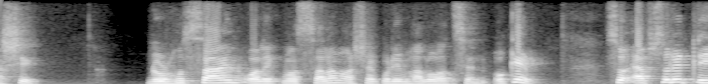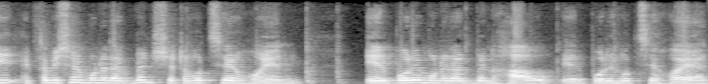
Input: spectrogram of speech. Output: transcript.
Ashik Noor Hossain, ওয়ালাইকুম আসসালাম, আশা করি ভালো আছেন। ওকে সো অ্যাবসোলিটলি একটা বিষয় মনে রাখবেন, সেটা হচ্ছে হোয়েন এরপরে মনে রাখবেন হাউ এরপরে হচ্ছে হোয়ার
